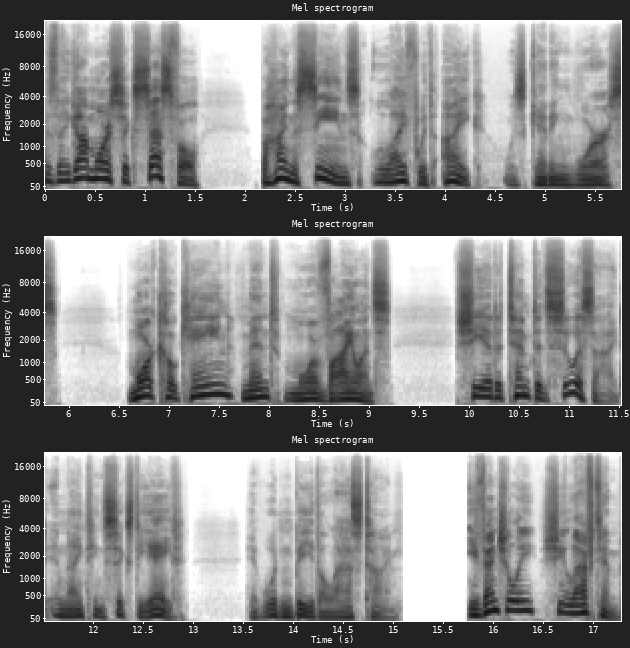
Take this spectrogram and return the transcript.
As they got more successful, behind the scenes, life with Ike was getting worse. More cocaine meant more violence. She had attempted suicide in 1968. It wouldn't be the last time. Eventually, she left him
